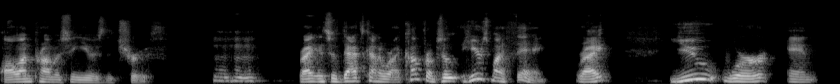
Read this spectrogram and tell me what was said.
All I'm promising you is the truth hmm right? And so that's kind of where I come from. So here's my thing, right? You were, and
